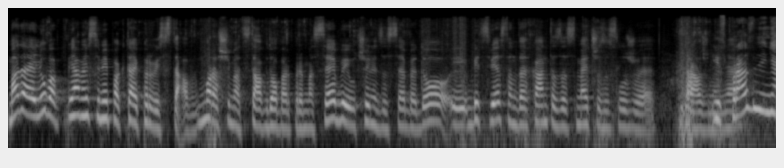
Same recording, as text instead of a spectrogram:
Mada je ljubav, ja mislim, ipak taj prvi stav. Moraš imati stav dobar prema sebi, učiniti za sebe do i biti svjestan da kanta za smeće zaslužuje pražnjenje. Iz praznjenja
